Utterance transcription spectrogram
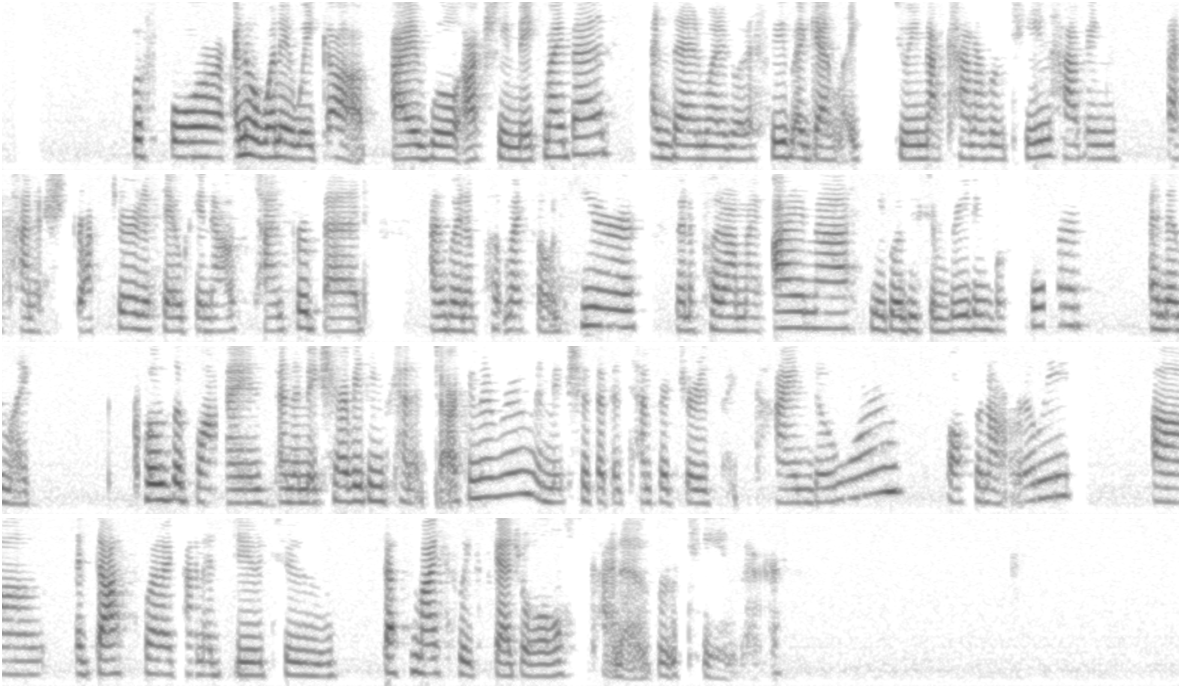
before I know when I wake up, I will actually make my bed. And then when I go to sleep, again, like doing that kind of routine, having that kind of structure to say, okay, now it's time for bed. I'm going to put my phone here. I'm going to put on my eye mask, maybe go do some reading before, and then like close the blinds and then make sure everything's kind of dark in the room and make sure that the temperature is like kind of warm, also not really. Um, and that's what I kind of do to, that's my sleep schedule kind of routine there.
